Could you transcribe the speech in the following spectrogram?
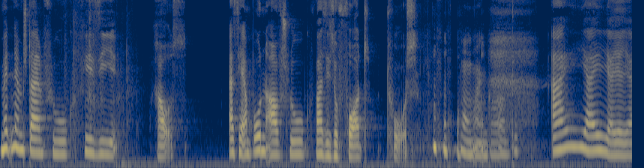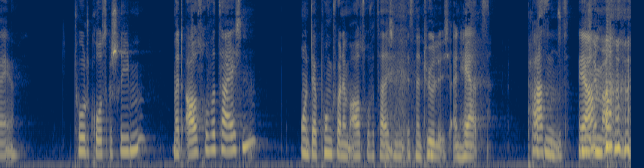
Mitten im steilen Flug fiel sie raus. Als sie am Boden aufschlug, war sie sofort tot. Oh mein Gott. Eieieiei. Tot groß geschrieben, mit Ausrufezeichen. Und der Punkt von dem Ausrufezeichen ist natürlich ein Herz. Passend. Passend, ja. Wie immer.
